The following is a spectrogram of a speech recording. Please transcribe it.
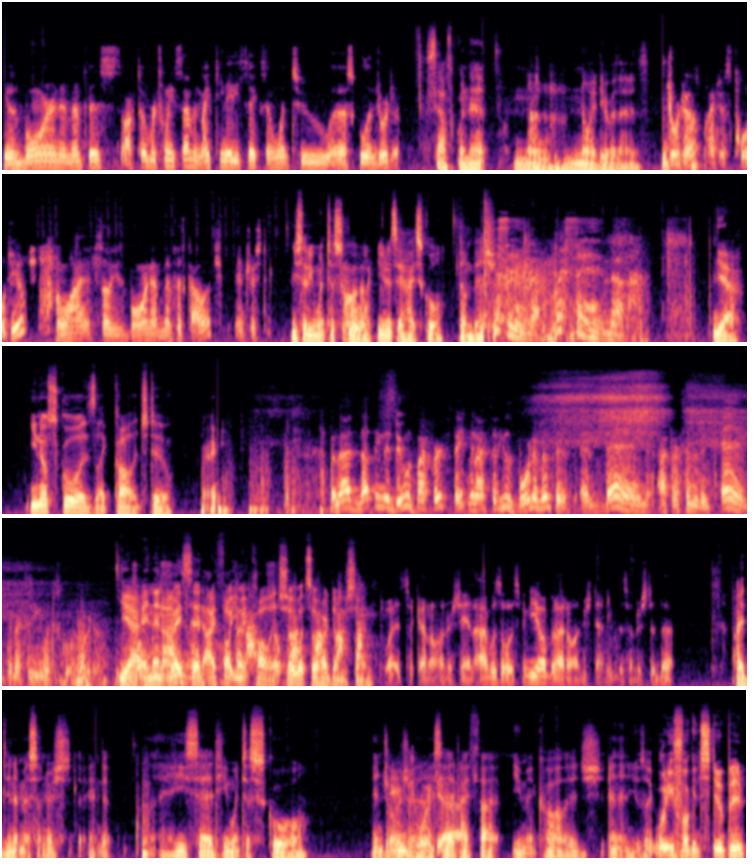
He was born in Memphis, October 27, 1986, and went to uh, school in Georgia. South Gwinnett. No, no idea where that is. Georgia? I just told you. Why? So he was born at Memphis College. Interesting. You said he went to school. You didn't say high school. Dumb bitch. Listen, listen. Yeah. You know, school is like college too, right? But that had nothing to do with my first statement. I said he was born in Memphis, and then after I said it again, then I said he went to school in Georgia. Yeah, So and then I said I thought you meant college. So what's so hard to understand? Twice, like I don't understand. I was listening to y'all, but I don't understand. You misunderstood that. I didn't misunderstand it. He said he went to school in Georgia. and I said Georgia. I thought you meant college, and then he was like, "What are you fucking stupid?"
